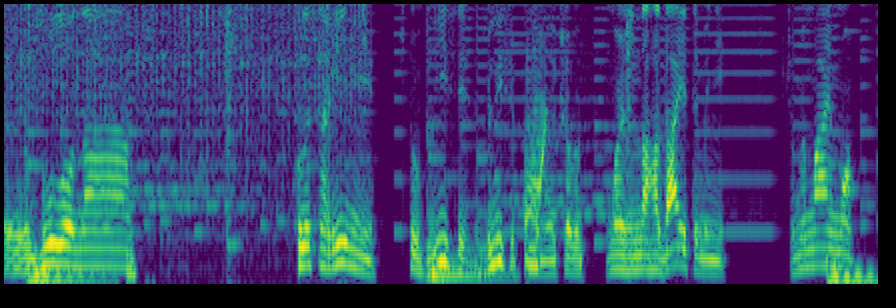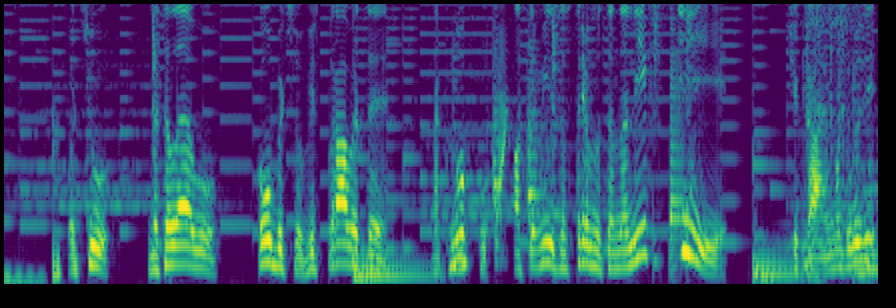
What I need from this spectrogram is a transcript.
е, було на. Колись на рівні, що в лісі, в лісі, певно, якщо ви може нагадаєте мені, що ми маємо оцю металеву ковбицю відправити на кнопку, а самі застрибнути на ліфт і чекаємо, друзі,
